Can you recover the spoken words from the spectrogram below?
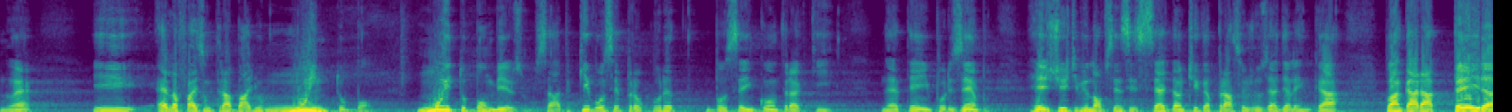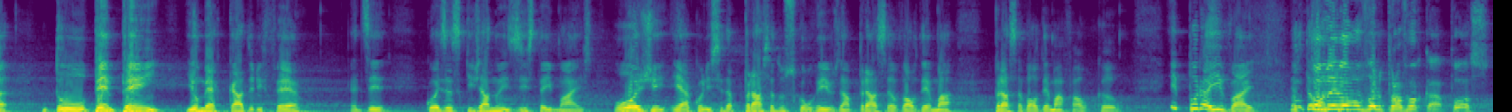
não é? E ela faz um trabalho muito bom, muito bom mesmo, sabe? O que você procura, você encontra aqui, né? Tem, por exemplo, registro de 1907 da antiga Praça José de Alencar, com a garapeira do Bem e o mercado de ferro. Quer dizer, coisas que já não existem mais. Hoje é a conhecida Praça dos Correios, na Praça Valdemar, Praça Valdemar Falcão. E por aí vai. Então, também aqui... eu vou lhe provocar, posso?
